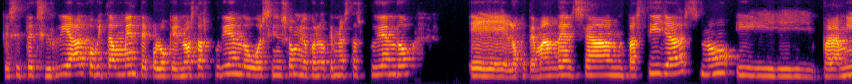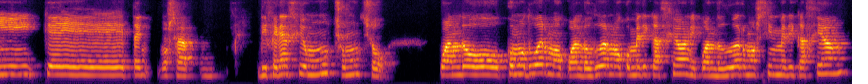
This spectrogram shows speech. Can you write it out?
que, si te chirría algo vitalmente con lo que no estás pudiendo o es insomnio con lo que no estás pudiendo, eh, lo que te manden sean pastillas, ¿no? Y para mí que, o sea, diferencio mucho, mucho cuando, cómo duermo, cuando duermo con medicación y cuando duermo sin medicación,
